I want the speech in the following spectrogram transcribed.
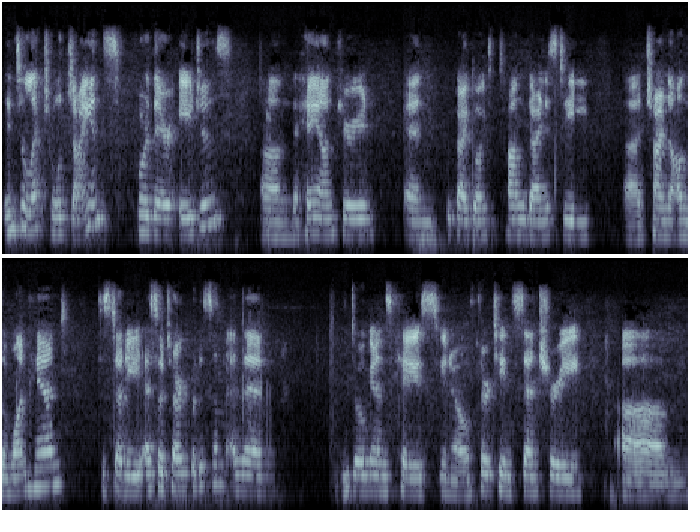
intellectual giants for their ages. Um, the Heian period and Kukai going to Tang Dynasty, uh, China on the one hand, to study esoteric Buddhism, and then Dogen's case, you know, 13th century um,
